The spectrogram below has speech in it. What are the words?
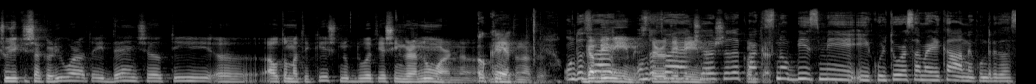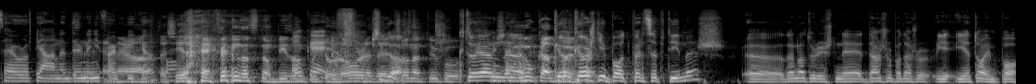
Kështu që kisha krijuar atë idenë që ti automatikisht nuk duhet të jesh ingranuar në jetën aty. Gabimi im, stereotipi im. Që është edhe pak snobizmi i kulturës amerikane kundrejt asaj europiane deri në një farë pike. Tashi e kthen në snobizëm kulturor dhe e çon aty ku nuk ka të bëjë. Kjo është një botë perceptimesh dhe natyrisht ne dashur pa dashur jetojmë, po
